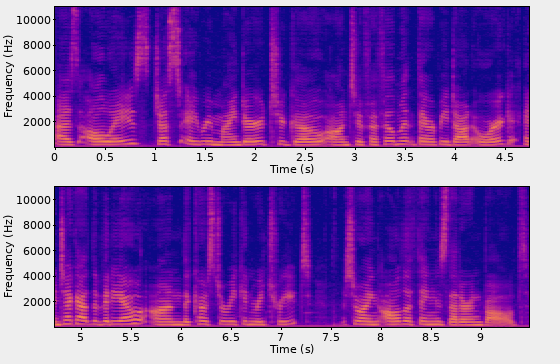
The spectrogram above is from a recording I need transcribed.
As always, just a reminder to go on to fulfillmenttherapy.org and check out the video on the Costa Rican retreat showing all the things that are involved.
